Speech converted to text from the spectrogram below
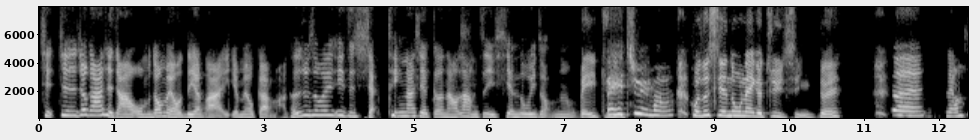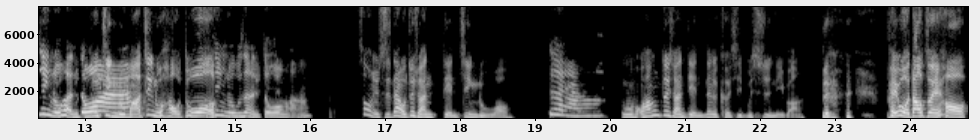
其其实就刚刚姐讲，我们都没有恋爱，也没有干嘛，可是就是会一直想听那些歌，然后让你自己陷入一种那种悲剧，悲剧吗？或者陷入那个剧情？对 对，梁静茹很多啊，静茹吗？静茹好多，静茹不是很多吗？少女时代我最喜欢点静茹哦。对啊，我我好像最喜欢点那个可惜不是你吧？对，陪我到最后。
